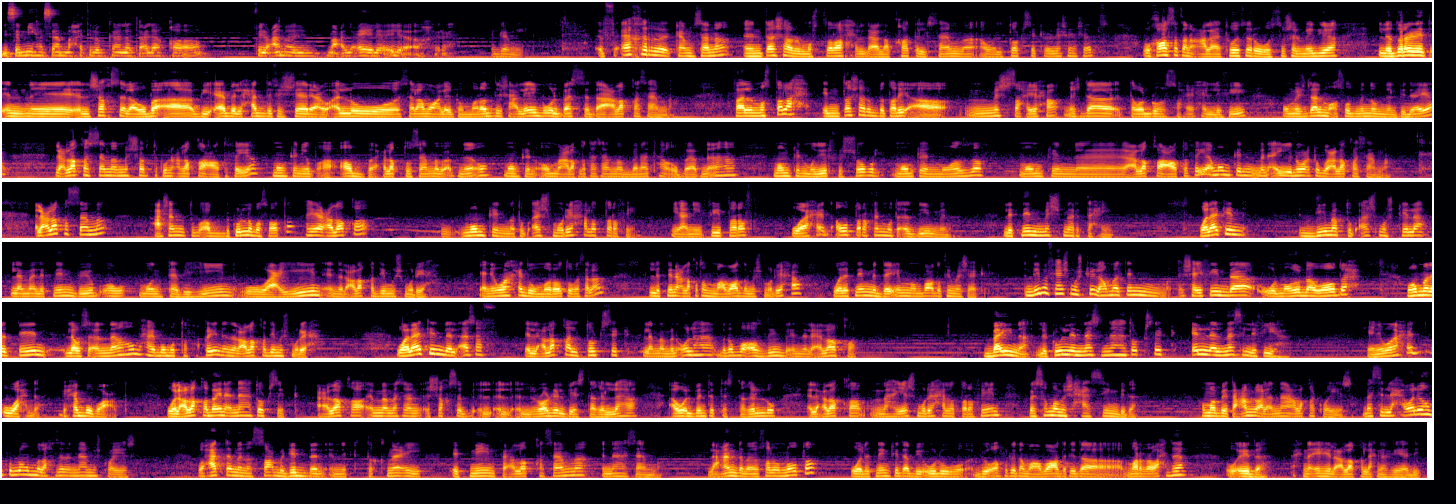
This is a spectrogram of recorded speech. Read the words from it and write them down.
نسميها سامة حتى لو كانت علاقة في العمل مع العيلة إلى آخره؟ جميل في آخر كام سنة انتشر مصطلح العلاقات السامة أو ال toxic relationships وخاصة على تويتر وال social media لدرجة إن الشخص لو بقى بيقابل حد في الشارع وقال له سلام عليكم ما ردش عليه بيقول بس ده علاقة سامة. فالمصطلح انتشر بطريقة مش صحيحة مش ده التوجه الصحيح اللي فيه ومش ده المقصود منه من البداية. العلاقة السامة مش شرط تكون علاقة عاطفية. ممكن يبقى أب علاقته سامة بأبنائه. ممكن أم علاقتها سامة ببناتها أو بأبنائها. ممكن مدير في الشغل. ممكن موظف. ممكن آه، علاقة عاطفية. ممكن من أي نوع تبقى علاقة سامة. العلاقة السامة عشان تبقى بكل بساطة هي علاقة ممكن ما تبقاش مريحة للطرفين. يعني في طرف واحد أو الطرفين متأذيين منها. الاتنين مش مرتاحين. ولكن دي ما بتبقاش مشكلة لما الاتنين بيبقوا منتبهين وواعيين إن العلاقة دي مش مريحة. يعني واحد ومراته مثلا الاتنين علاقتهم مع بعض مش مريحة والاتنين متضايقين من بعض وفي مشاكل. دي ما فيهاش مشكلة هما الاتنين شايفين ده والموضوع ده واضح وهما الاتنين لو سألناهم هيبقوا متفقين إن العلاقة دي مش مريحة. ولكن للأسف العلاقة ال toxic لما بنقولها بنبقى قاصدين بإن العلاقة باينة لكل الناس إنها toxic إلا الناس اللي فيها. يعني واحد وواحدة بيحبوا بعض. والعلاقة باينة إنها toxic علاقة إما مثلا الشخص الراجل بيستغلها أو البنت بتستغله العلاقة ما هياش مريحة للطرفين بس هم مش حاسين بده. هم بيتعاملوا على إنها علاقة كويسة بس اللي حواليهم كلهم ملاحظين إنها مش كويسة. وحتى من الصعب جدا إنك تقنعي اتنين في علاقة سامة إنها سامة. لعند ما يوصلوا لنقطة والاتنين كده بيقولوا بيوقفوا كده مع بعض كده مرة واحدة وإيه ده؟ إحنا إيه العلاقة اللي إحنا فيها دي؟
